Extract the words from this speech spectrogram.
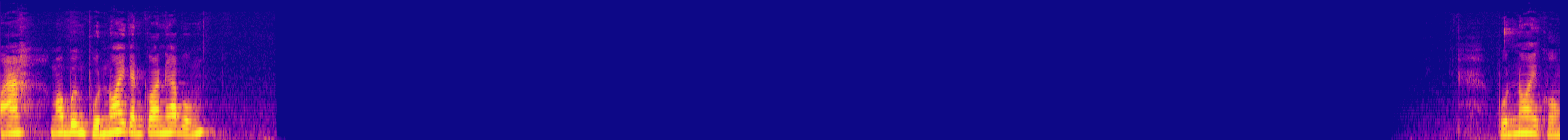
มามาเบิ่งผลน้อยกันก่อนครับผม ผลน้อยของ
